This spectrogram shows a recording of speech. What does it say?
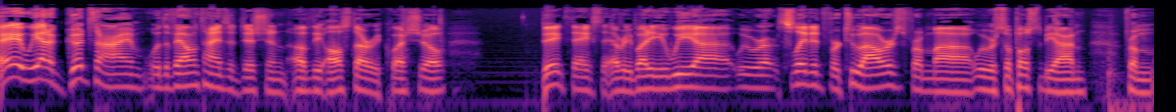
Hey, we had a good time with the Valentine's edition of the All Star Request Show. Big thanks to everybody. We uh, we were slated for two hours from uh, we were supposed to be on from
